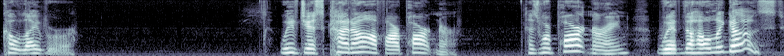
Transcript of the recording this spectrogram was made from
co laborer we've just cut off our partner because we're partnering with the Holy Ghost.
